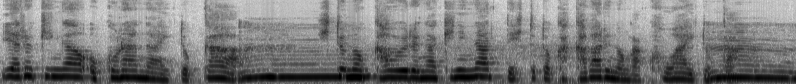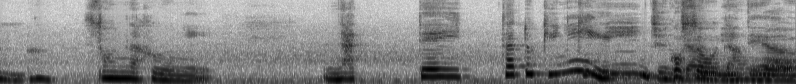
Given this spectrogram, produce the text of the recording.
やる気が起こらないとか、うん。人の顔色が気になって人と関わるのが怖いとか、うん。そんな風になっていった時にご相談を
